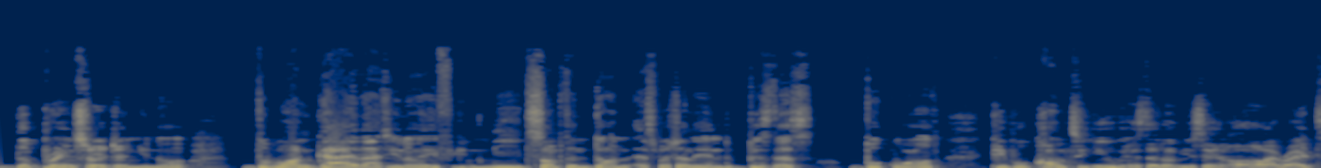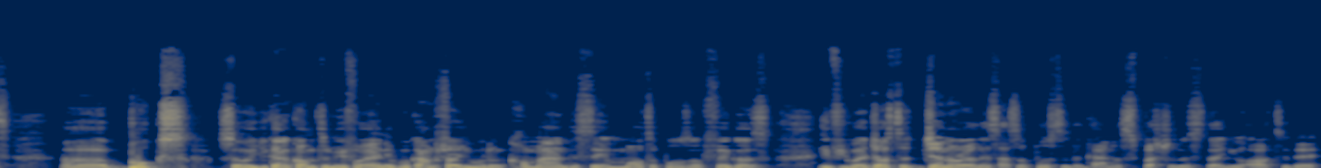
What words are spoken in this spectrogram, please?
the brain surgeon, you know, the one guy that, you know, if you need something done, especially in the business book world, people come to you instead of you saying, "Oh, I write uh, books." So you can come to me for any book. I'm sure you wouldn't command the same multiples of figures if you were just a generalist as opposed to the kind of specialist that you are today.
